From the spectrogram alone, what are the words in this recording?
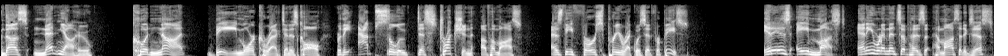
Thus, Netanyahu could not be more correct in his call for the absolute destruction of Hamas as the first prerequisite for peace. It is a must. Any remnants of Hamas that exist,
